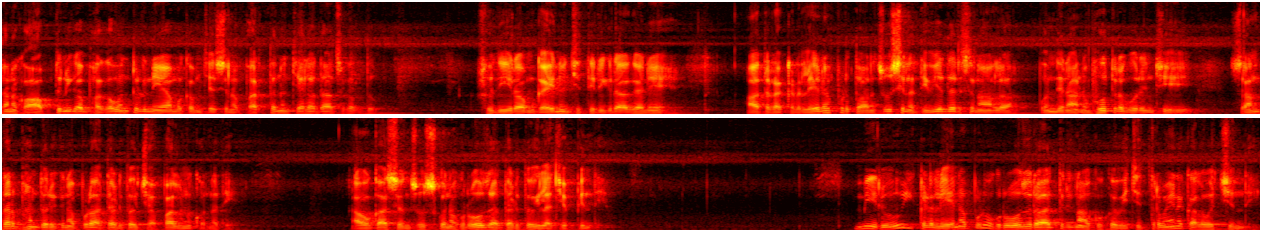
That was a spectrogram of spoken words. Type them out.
తనకు ఆప్తునిగా భగవంతుడి నియామకం చేసిన భర్త నుంచి ఎలా దాచగలదు? సుధీరాం గై నుంచి తిరిగి రాగానే అతడు అక్కడ లేనప్పుడు తాను చూసిన దివ్య దర్శనాల పొందిన అనుభూతుల గురించి సందర్భం దొరికినప్పుడు అతడితో చెప్పాలనుకున్నది. అవకాశం చూసుకుని ఒక రోజు అతడితో ఇలా చెప్పింది. మీరు ఇక్కడ లేనప్పుడు ఒక రోజు రాత్రి నాకు ఒక విచిత్రమైన కల వచ్చింది.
